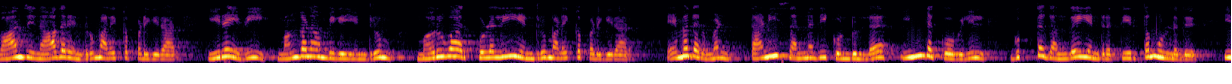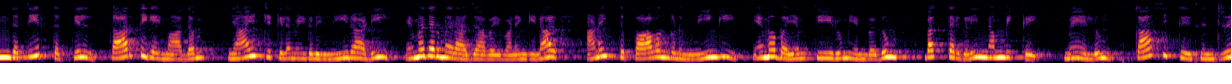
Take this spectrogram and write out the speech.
வாஞ்சிநாதர் என்றும் அழைக்கப்படுகிறார். இறைவி மங்களாம்பிகை என்றும் மறுவார் குழலி என்றும் அழைக்கப்படுகிறார். யமதர்மன் தனி சன்னதி கொண்டுள்ள இந்த கோவிலில் குப்த கங்கை என்ற தீர்த்தம் உள்ளது. இந்த தீர்த்தத்தில் கார்த்திகை மாதம் ஞாயிற்றுக்கிழமைகளில் நீராடி யமதர்மராஜாவை வணங்கினால் அனைத்து பாவங்களும் நீங்கி யமபயம் தீரும் என்பதும் பக்தர்களின் நம்பிக்கை. மேலும் காசிக்கு சென்று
